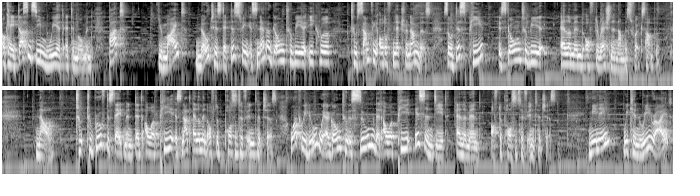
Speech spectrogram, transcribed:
Okay, it doesn't seem weird at the moment, but you might notice that this thing is never going to be equal to something out of natural numbers. So this p is going to be an element of the rational numbers, for example. Now, to, to, prove the statement that our p is not element of the positive integers, what we do, we are going to assume that our p is indeed element of the positive integers. Meaning, we can rewrite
